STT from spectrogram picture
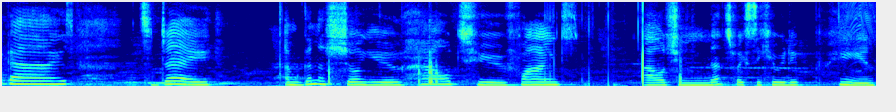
guys, today I'm gonna show you how to find out your network security pin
